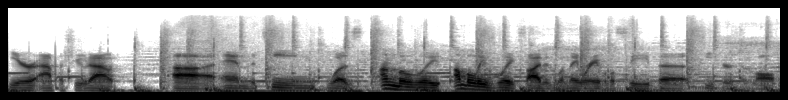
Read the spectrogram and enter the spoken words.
here at the shootout. Uh, and the team was unbelievably, unbelievably excited when they were able to see the features involved.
